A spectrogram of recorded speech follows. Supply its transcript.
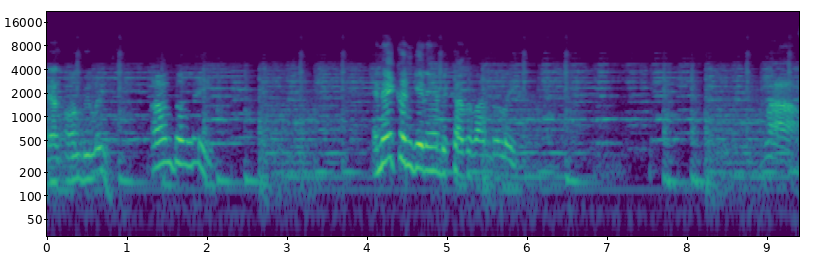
as unbelief. Unbelief. And they couldn't get in because of unbelief. Wow.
